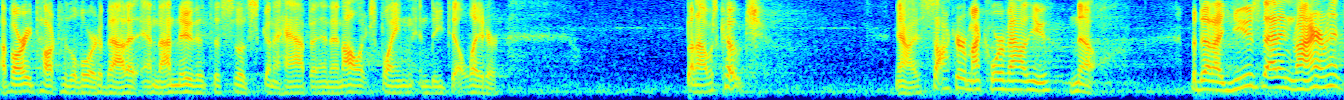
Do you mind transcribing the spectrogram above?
I've already talked to the Lord about it, and I knew that this was going to happen, and I'll explain in detail later. But I was coach. Now, is soccer my core value? No. But did I use that environment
